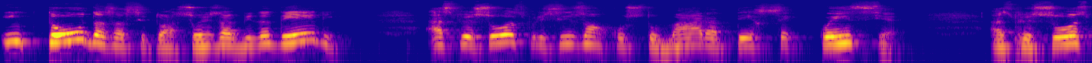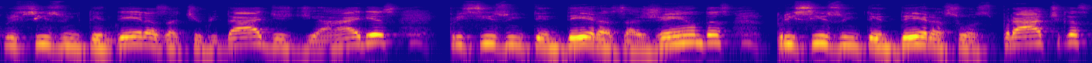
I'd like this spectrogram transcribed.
em todas as situações da vida dele. As pessoas precisam acostumar a ter sequência. As pessoas precisam entender as atividades diárias, precisam entender as agendas, precisam entender as suas práticas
